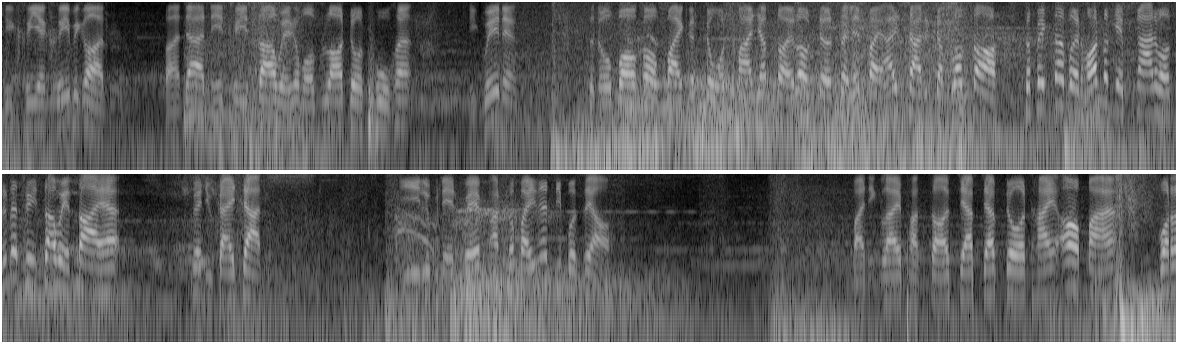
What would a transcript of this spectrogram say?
ที่เคลียร์คลีปไปก่อนฝั่งด้านนี้ทรีซาเวทครับผมรอโดดผูกฮะอีกวิหนึ่ง สโนบอลเข้าไปกระโดดมาย้ำต่อยเราเจอไซเลนไปไอชาดึงจับรอบต่อ สเปกเตอร์เปิดฮอนมาเก็บงานบผมถึงได้ทรีซาเวทตายฮะเพื่อนอยู่ไกลจัดอีลูมิเนตเวฟอัดเข้าไปนั่นดิโบเซลปานิงไลผักต่อแจ๊บแจ๊บโดนไฮอ้อมมาวร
